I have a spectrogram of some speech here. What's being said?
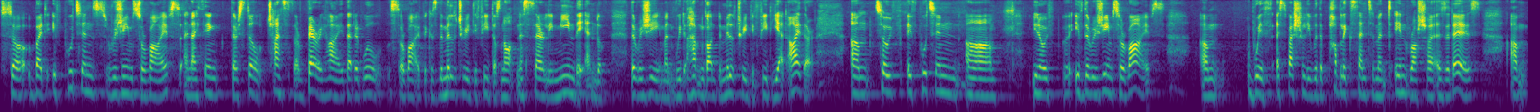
So, but if Putin's regime survives, and I think there's still chances are very high that it will survive because the military defeat does not necessarily mean the end of the regime, and we haven't got the military defeat yet either. Um, so, if, if Putin, um, you know, if, if the regime survives, um, with especially with the public sentiment in Russia as it is, um,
